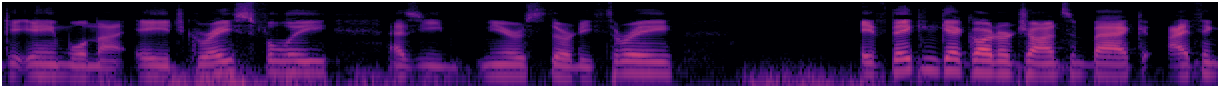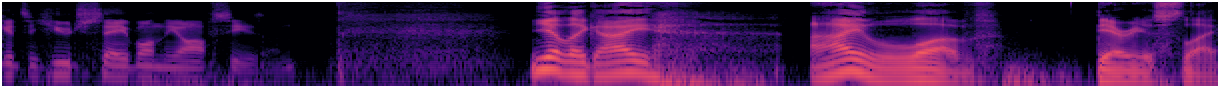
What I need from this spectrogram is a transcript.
game will not age gracefully as he nears 33. If they can get Gardner Johnson back, I think it's a huge save on the offseason. Yeah, like I, I love Darius Slay.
